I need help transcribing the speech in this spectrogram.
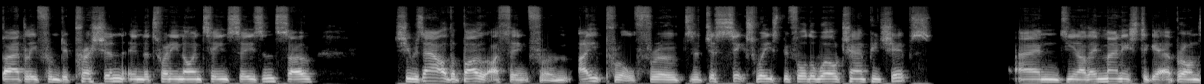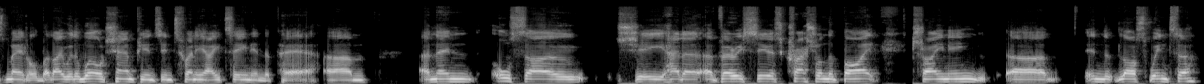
badly from depression in the 2019 season. So she was out of the boat, I think, from April through to just six weeks before the World Championships. And, you know, they managed to get a bronze medal, but they were the world champions in 2018 in the pair. Um, and then also, she had a, a very serious crash on the bike training uh, in the last winter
